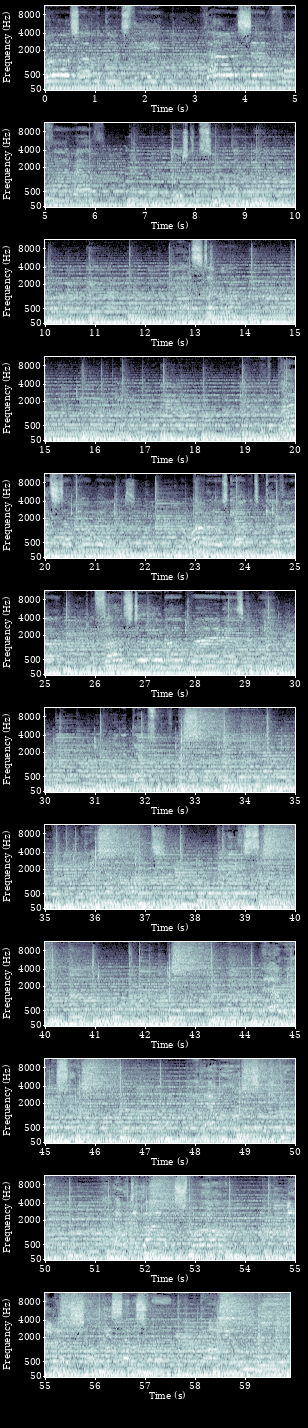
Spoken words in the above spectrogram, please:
rose up against thee. Thou hast set forth thy wrath, which consumed them all. Devil. With the blast of your winds, the waters gathered together, the floods stood upright as satisfied. by you.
